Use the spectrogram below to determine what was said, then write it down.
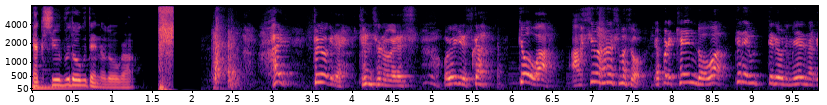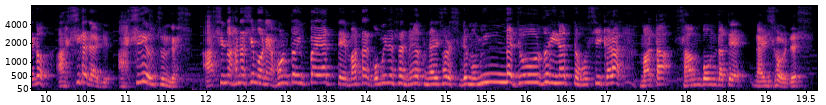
百秋武道具店の動画。はいというわけで、店長の上です。お元気ですか？今日は足の話しましょう。やっぱり剣道は手で打ってるように見えるんだけど、足が大事。足で打つんです。足の話もね、ほんといっぱいあって、またごめんなさい、長くなりそうです。でもみんな上手になってほしいから、また3本立てなりそうです。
